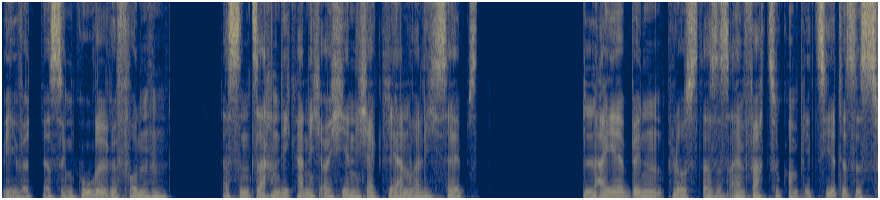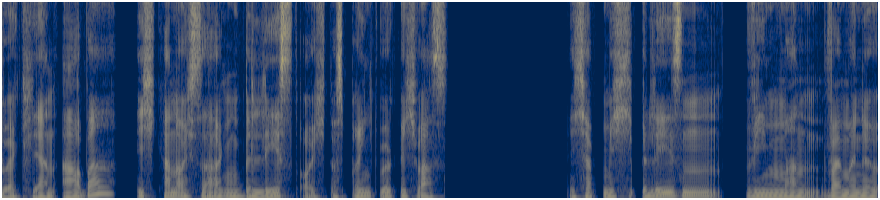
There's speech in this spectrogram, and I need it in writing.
Wie wird das in Google gefunden? Das sind Sachen, die kann ich euch hier nicht erklären, weil ich selbst Laie bin, plus dass es einfach zu kompliziert ist, es zu erklären. Aber ich kann euch sagen, belest euch, das bringt wirklich was. Ich habe mich belesen, wie man, weil meine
